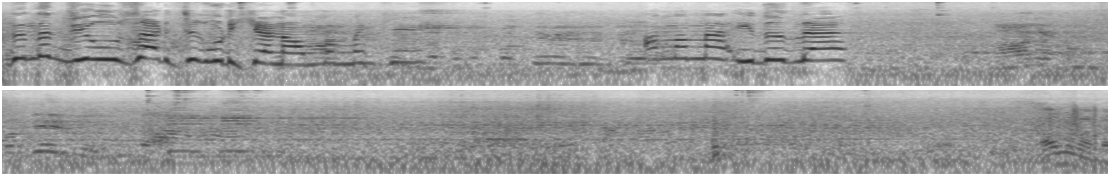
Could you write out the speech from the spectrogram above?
ഇതിന്റെ ജ്യൂസ് അടിച്ച് കുടിക്കണം അമ്മമ്മക്ക് അമ്മമ്മ വേണ്ട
